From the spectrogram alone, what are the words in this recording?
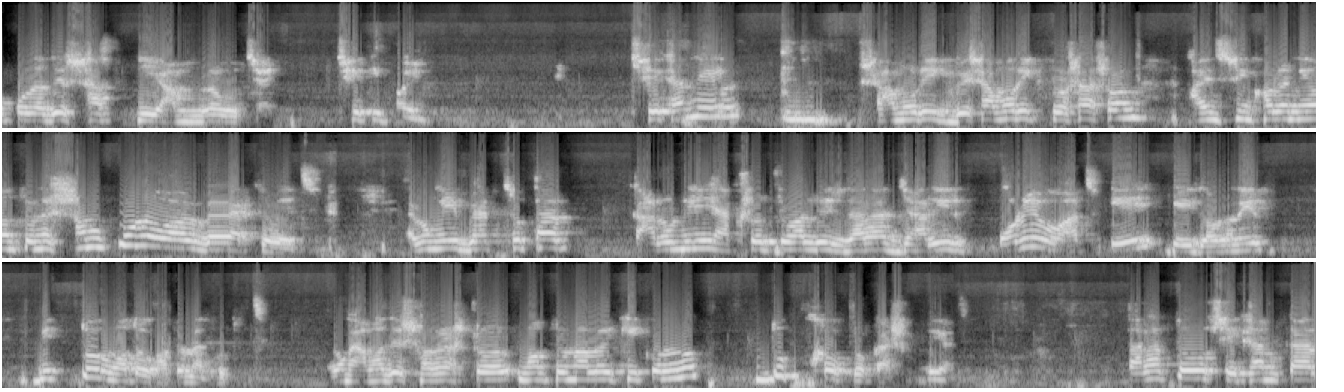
অপরাধের শাস্তি আমরাও চাই। সেটি হয়নি। সেখানে সামরিক, বেসামরিক প্রশাসন আইন শৃঙ্খলা নিয়ন্ত্রণে সম্পূর্ণভাবে ব্যর্থ হয়েছে। এবং এই ব্যর্থতার কারণে একশো চুয়াল্লিশ ধারা জারির পরেও আজকে এই ধরনের মৃত্যুর মতো ঘটনা ঘটেছে। এবং আমাদের স্বরাষ্ট্র মন্ত্রণালয় কি করল? দুঃখ প্রকাশ করিয়াছে। তারা তো সেখানকার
